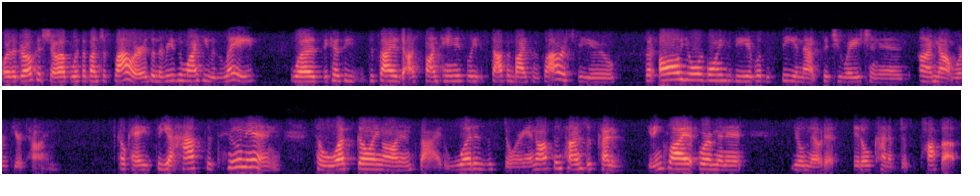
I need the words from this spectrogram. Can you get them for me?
or the girl could show up with a bunch of flowers, and the reason why he was late was because he decided spontaneously to stop and buy some flowers for you. But all you're going to be able to see in that situation is, I'm not worth your time. Okay, so you have to tune in to what's going on inside. What is the story? And oftentimes, just kind of getting quiet for a minute, you'll notice. It'll kind of just pop up.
